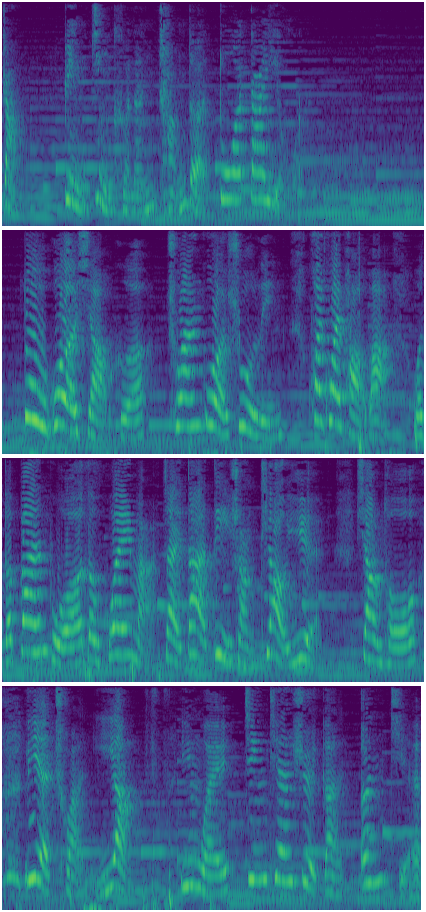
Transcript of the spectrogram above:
仗，并尽可能长的多待一会儿。渡过小河。穿过树林，快快跑吧！我的斑驳的灰马在大地上跳跃，像头猎犬一样，因为今天是感恩节。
